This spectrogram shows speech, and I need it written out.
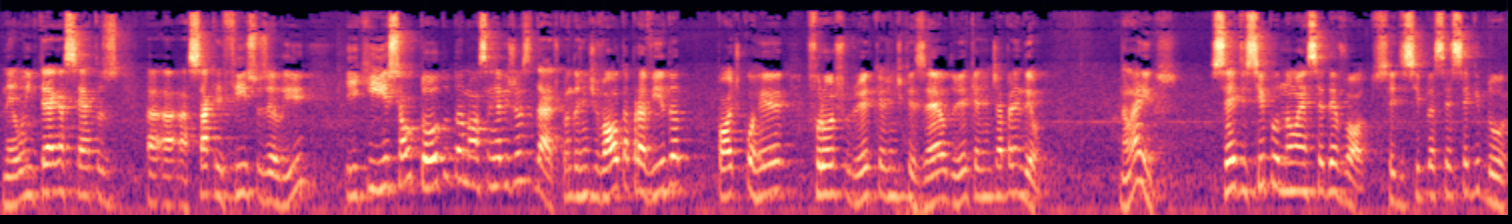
né, ou entrega certos a, a, a sacrifícios ali, e que isso é o todo da nossa religiosidade. Quando a gente volta para a vida, pode correr frouxo do jeito que a gente quiser, do jeito que a gente aprendeu. Não é isso. Ser discípulo não é ser devoto, ser discípulo é ser seguidor.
